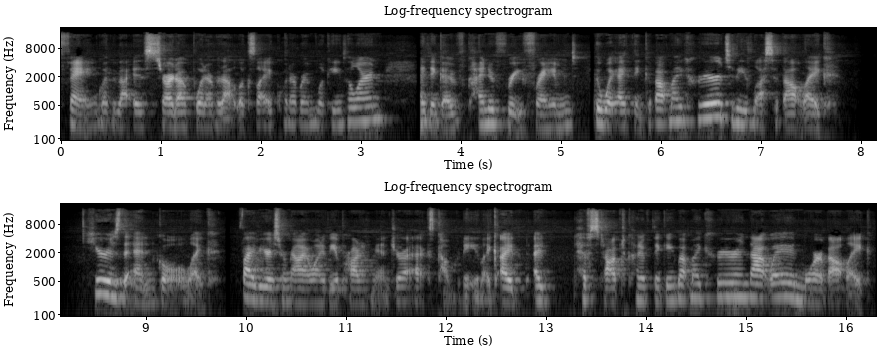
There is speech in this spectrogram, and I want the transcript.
thing, whether that is startup, whatever that looks like, whatever I'm looking to learn. I think I've kind of reframed the way I think about my career to be less about like, here is the end goal. Like five years from now, I want to be a product manager at X company. Like I, I have stopped kind of thinking about my career in that way and more about like,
